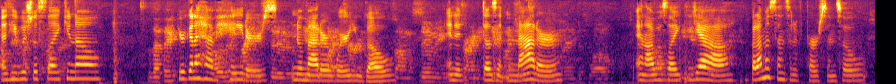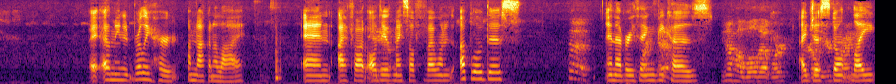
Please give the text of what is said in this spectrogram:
and he was just like, you know, you're gonna have haters no matter where you go, and it doesn't matter. And I was like, yeah, but I'm a sensitive person, so I, I mean, it really hurt. I'm not gonna lie. And I fought all day with myself if I wanted to upload this and everything because You know how well that worked? I just don't like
